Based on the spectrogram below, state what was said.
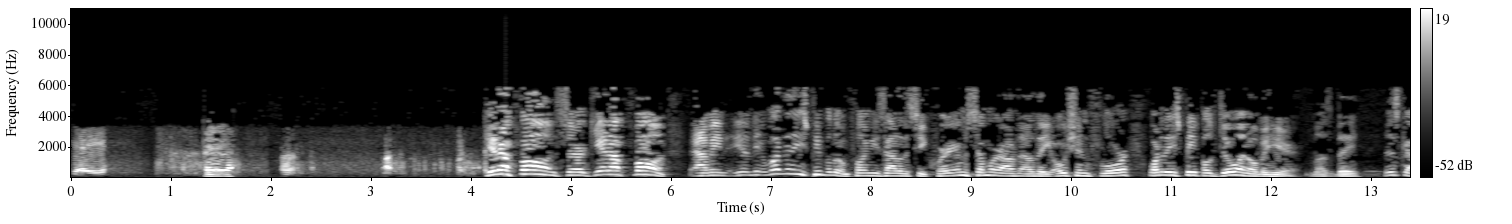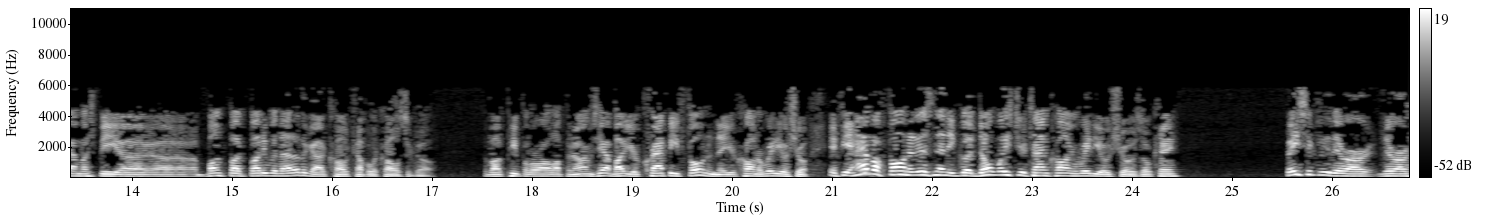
gay? Hey. Uh, uh, Get a phone, sir. Get a phone. I mean, you know, what are these people doing? Pulling these out of the aquarium somewhere, out of the ocean floor? What are these people doing over here? Must be. This guy must be uh, uh a bunk butt buddy with that other guy called a couple of calls ago. About people are all up in arms. Yeah, about your crappy phone and that you're calling a radio show. If you have a phone that isn't any good, don't waste your time calling radio shows, okay? Basically, there are there are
